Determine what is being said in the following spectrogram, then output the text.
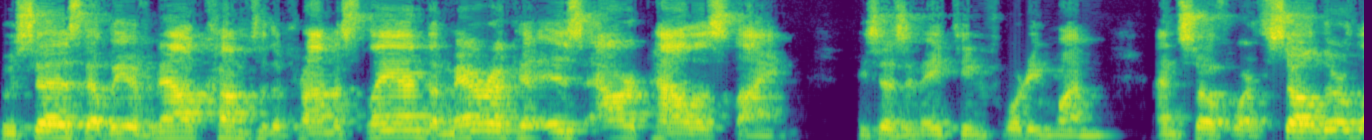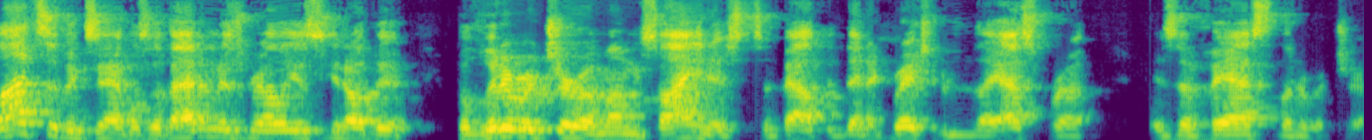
who says that we have now come to the promised land. America is our Palestine, he says in 1841, and so forth. So there are lots of examples of that. And Israelis, you know, the, the literature among Zionists about the denigration of the diaspora is a vast literature.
